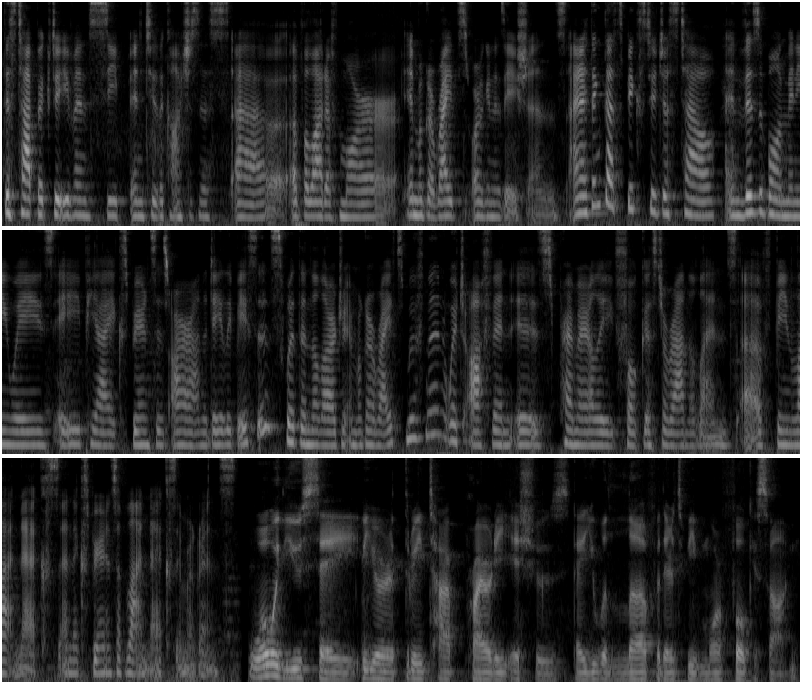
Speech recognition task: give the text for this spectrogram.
this topic to even seep into the consciousness uh, of a lot of more immigrant rights organizations. And I think that speaks to just how invisible in many ways AAPI experiences are on a daily basis within the larger immigrant rights movement, which often is primarily focused around the lens of being Latinx and experience of Latinx immigrants. What would you say your three top priority issues that you would love for there to be more focus on?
